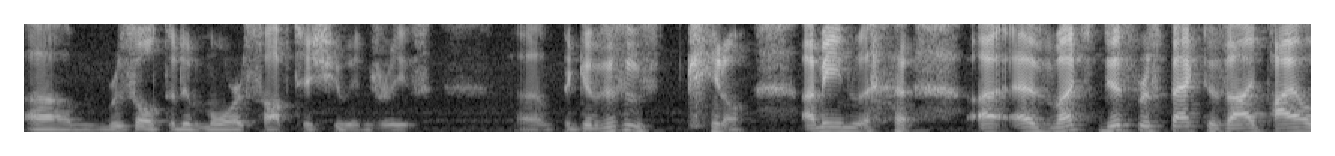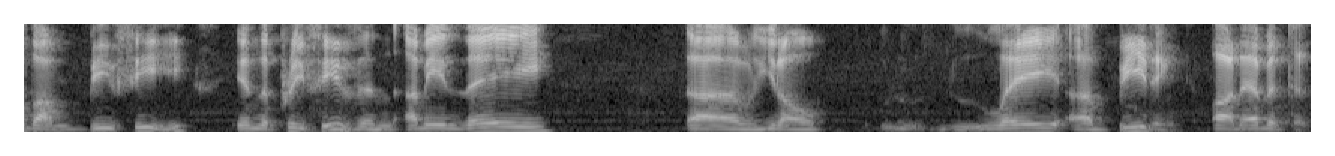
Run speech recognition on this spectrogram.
um, resulted in more soft tissue injuries. Uh, because this is, you know, I mean, uh, as much disrespect as I piled on BC in the preseason, I mean, they, uh, you know, lay a beating on Edmonton.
